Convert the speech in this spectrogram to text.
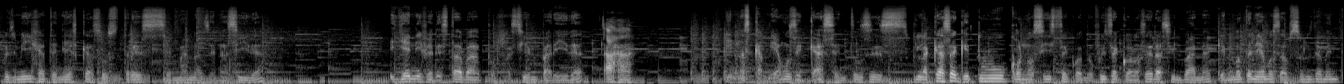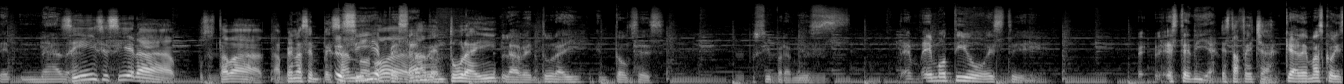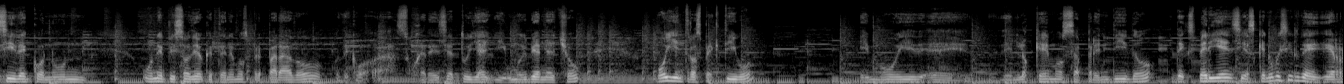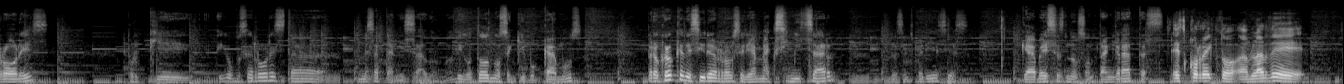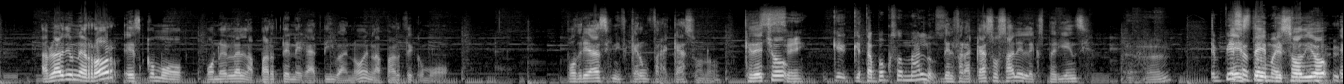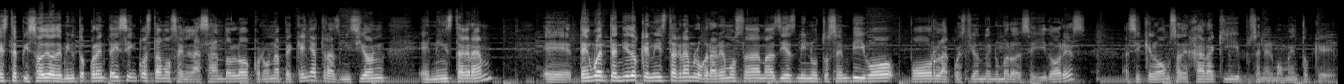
pues mi hija tenía escasos tres semanas de nacida. Y Jennifer estaba pues recién parida Ajá. Y nos cambiamos de casa. Entonces, la casa que tú conociste cuando fuiste a conocer a Silvana, que no teníamos absolutamente nada. Sí, sí, sí, era. Pues estaba apenas empezando, Sí, ¿no? empezando. La aventura ahí. La aventura ahí. Entonces, pues sí, para mí es em- emotivo este, este día. Esta fecha. que además coincide con un, un episodio que tenemos preparado, digo, a sugerencia tuya y muy bien hecho, muy introspectivo y muy eh, de lo que hemos aprendido, de experiencias, que no voy a decir de errores, porque, digo, pues error está muy satanizado, ¿no? Digo, todos nos equivocamos, pero creo que decir error sería maximizar las experiencias, que a veces no son tan gratas. Es correcto. Hablar de. Hablar de un error es como ponerla en la parte negativa, ¿no? En la parte como. Podría significar un fracaso, ¿no? Que de hecho, Sí, que, que tampoco son malos. del fracaso sale la experiencia. Ajá. Empieza este tú, episodio, este episodio de Minuto 45 estamos enlazándolo con una pequeña transmisión en Instagram. Eh, tengo entendido que en Instagram lograremos nada más 10 minutos en vivo por la cuestión del número de seguidores. Así que lo vamos a dejar aquí pues, en el momento que,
